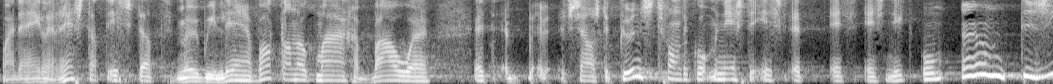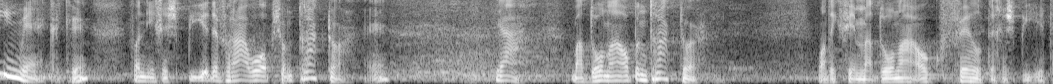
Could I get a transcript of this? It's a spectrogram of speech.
Maar de hele rest, dat is dat meubilair, wat dan ook maar, gebouwen. Het, zelfs de kunst van de communisten is, het, is, is niet om aan te zien werkelijk. Hè? Van die gespierde vrouwen op zo'n tractor. Hè? Ja, Madonna op een tractor. Want ik vind Madonna ook veel te gespierd.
